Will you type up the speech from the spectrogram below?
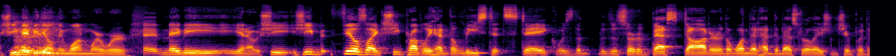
she may be the only one where we're uh, maybe you know she she feels like she probably had the least at stake was the the sort of best daughter the one that had the best relationship with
